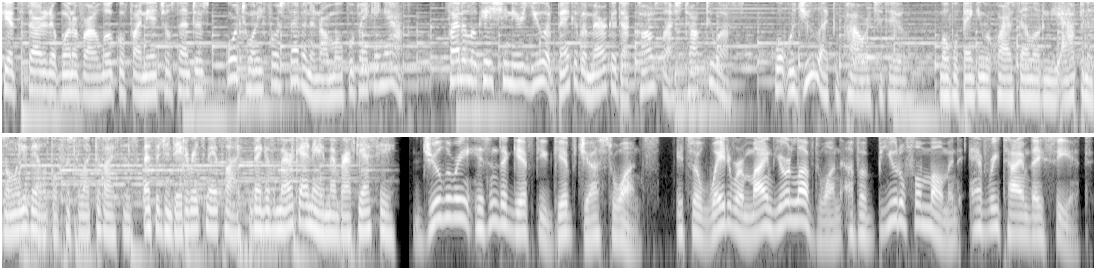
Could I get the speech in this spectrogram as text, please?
Get started at one of our local financial centers or 24-7 in our mobile banking app. Find a location near you at bankofamerica.com slash talk to us. What would you like the power to do? Mobile banking requires downloading the app and is only available for select devices. Message and data rates may apply. Bank of America and a member FDIC. Jewelry isn't a gift you give just once. It's a way to remind your loved one of a beautiful moment every time they see it.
